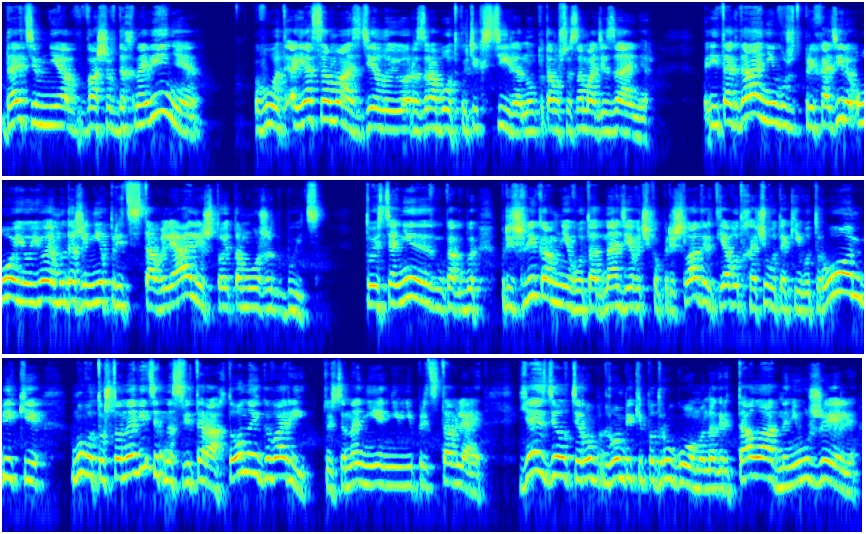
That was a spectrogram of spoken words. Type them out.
дайте мне ваше вдохновение, вот, а я сама сделаю разработку текстиля, ну, потому что сама дизайнер – И тогда они уже приходили, ой-ой-ой, а мы даже не представляли, что это может быть. То есть они как бы пришли ко мне, вот одна девочка пришла, говорит, я вот хочу вот такие вот ромбики. Ну, вот то, что она видит на свитерах, то она и говорит. То есть она не, не, не представляет. Я сделал эти ромбики по-другому. Она говорит, да ладно, неужели?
